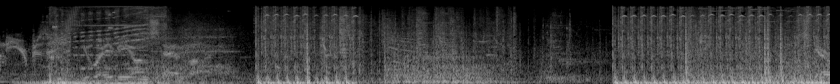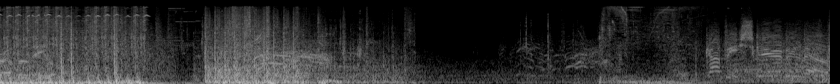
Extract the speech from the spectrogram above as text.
UAV to your position. UAV on standby. Scarab available. Copy, Scarab inbound.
